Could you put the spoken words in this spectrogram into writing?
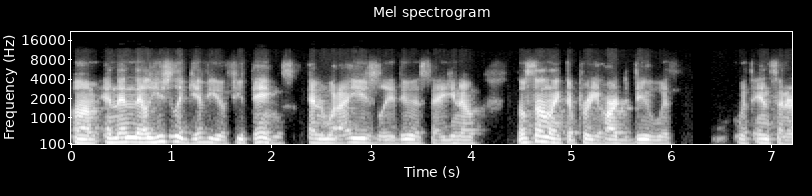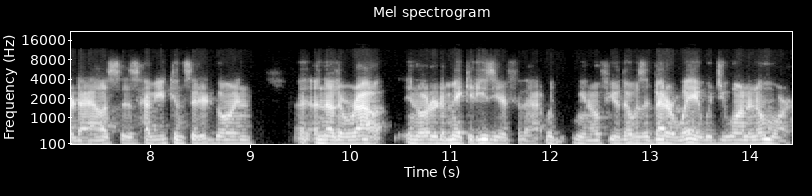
um, and then they'll usually give you a few things and what i usually do is say you know they'll sound like they're pretty hard to do with with in-center dialysis have you considered going a, another route in order to make it easier for that would you know if you there was a better way would you want to know more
